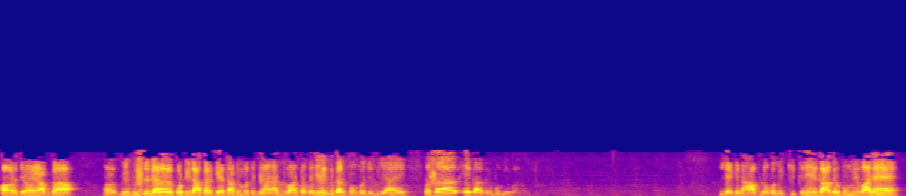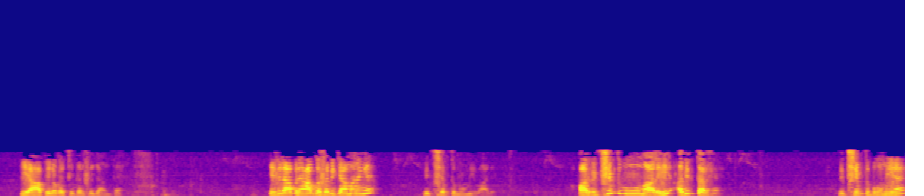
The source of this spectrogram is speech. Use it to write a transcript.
और जो है आपका उसने भी अलग अलग कोटि ला कर गया था मतलब ध्यान तक अनेक विकल्पों को जो दिया है, वो सब एकाग्र भूमि वालों लेकिन आप लोगों में कितने एकाग्र भूमि वाले हैं, ये आप ये लोग अच्छी तरह से जानते हैं। इसलिए अपने आप को सभी क्या मानेंगे? विक्षिप्त भूमि वाले। और विक्षिप्त भूमि वाले ही अधिकतर हैं। विक्षिप्त भूमि है,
